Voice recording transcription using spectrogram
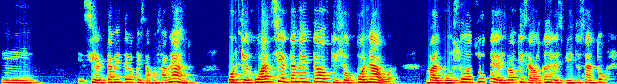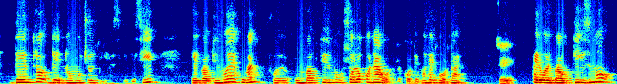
eh, ciertamente lo que estamos hablando, porque Juan ciertamente bautizó con agua, mas vosotros seréis bautizados con el Espíritu Santo dentro de no muchos días. Es decir, el bautismo de Juan fue un bautismo solo con agua, recordemos el Jordán. Sí. Pero el bautismo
